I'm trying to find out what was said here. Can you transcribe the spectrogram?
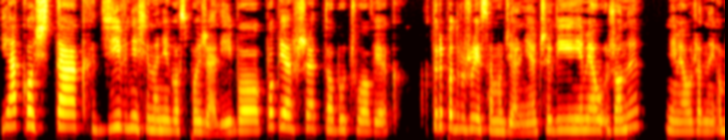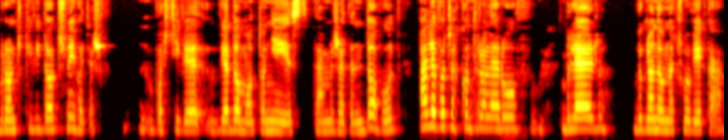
jakoś tak dziwnie się na niego spojrzeli, bo po pierwsze to był człowiek, który podróżuje samodzielnie, czyli nie miał żony, nie miał żadnej obrączki widocznej, chociaż właściwie wiadomo, to nie jest tam żaden dowód, ale w oczach kontrolerów Blair wyglądał na człowieka,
